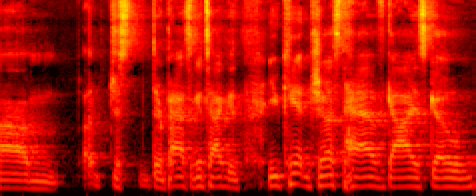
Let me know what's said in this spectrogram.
Um, just their passing attack. You can't just have guys go,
